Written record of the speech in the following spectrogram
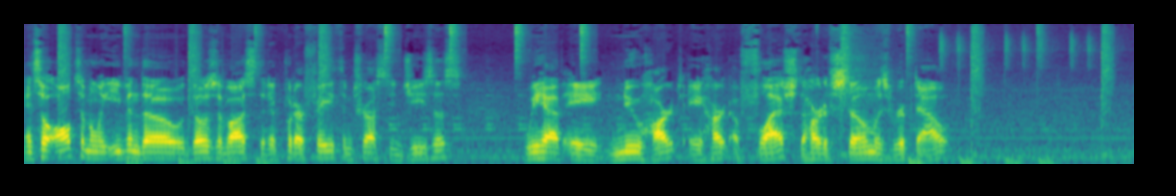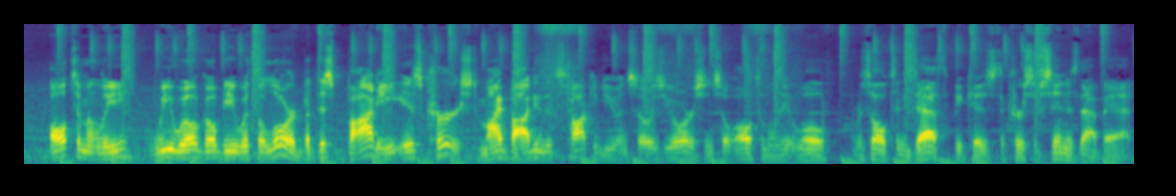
And so ultimately, even though those of us that have put our faith and trust in Jesus, we have a new heart, a heart of flesh, the heart of stone was ripped out. Ultimately, we will go be with the Lord, but this body is cursed. My body that's talking to you, and so is yours. And so ultimately, it will result in death because the curse of sin is that bad.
